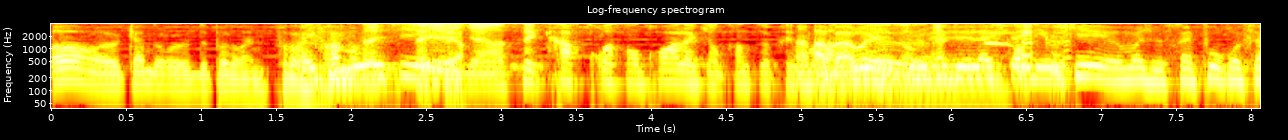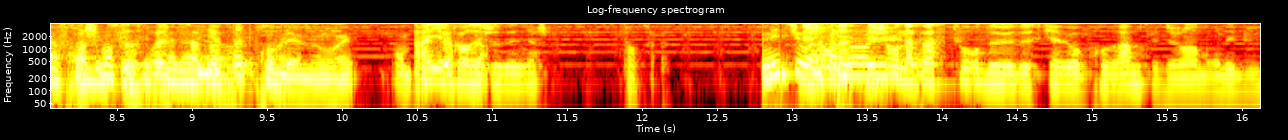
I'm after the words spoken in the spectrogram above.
hors euh, cadre de Podren. Faudrait Bah, vraiment. Ça, ça y est, faire. il y a un TechCraft 303 là qui est en train de se prévoir. Ah bah Si, ouais, si mais l'équipe de je Lifetime pense est que- ok, euh, moi je serais pour refaire ça. Franchement, parce que ça c'est serait très sympa. Il n'y a intéressant. pas de problème, ouais. On peut Ah, il y a encore des ça. choses à dire, je pense. ouais. Messieurs, Déjà, on a, déjà, on n'a pas fait tour de, de ce qu'il y avait au programme, c'est déjà un bon début.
